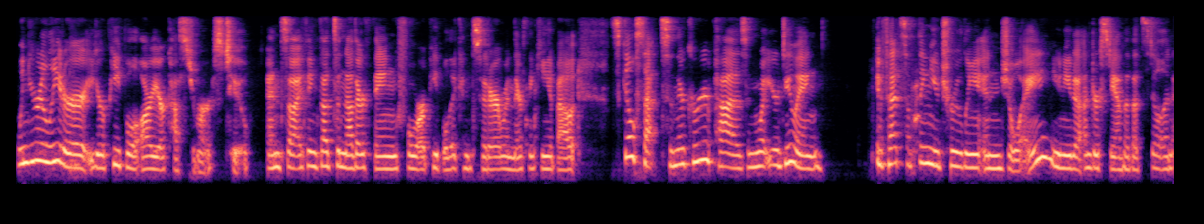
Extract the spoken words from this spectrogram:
When you're a leader, your people are your customers too. And so I think that's another thing for people to consider when they're thinking about skill sets and their career paths and what you're doing. If that's something you truly enjoy, you need to understand that that's still an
